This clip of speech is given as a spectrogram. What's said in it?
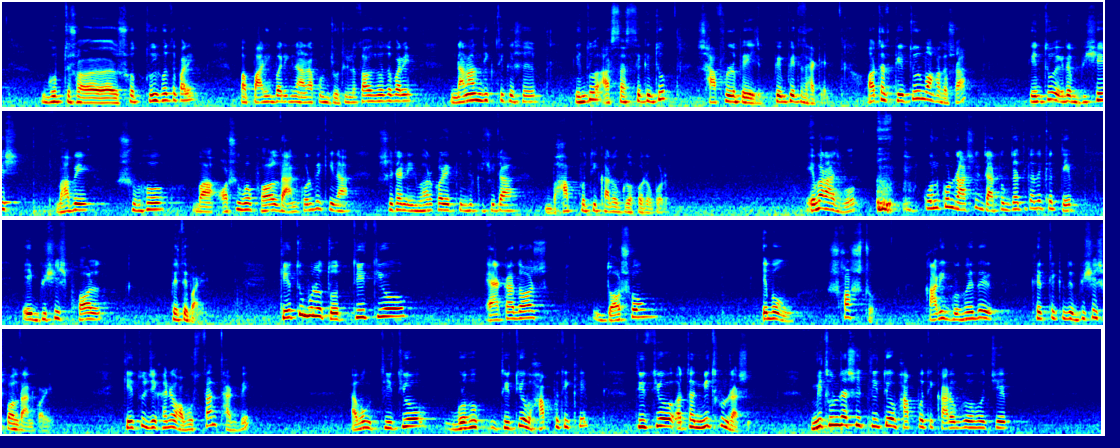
গুপ্ত শত্রুই হতে পারে বা পারিবারিক নানা রকম জটিলতাও হতে পারে। নানান দিক থেকে সে কিন্তু আস্তে আস্তে কিন্তু সাফল্য পেয়ে পেতে থাকে। অর্থাৎ কেতুর মহাদশা কিন্তু এটা বিশেষভাবে শুভ বা অশুভ ফল দান করবে কি না সেটা নির্ভর করে কিন্তু কিছুটা ভাব ভাবপ্রতিকারক গ্রহর ওপর। এবার আসব কোন কোন রাশির জাতক জাতিকাদের ক্ষেত্রে এই বিশেষ ফল পেতে পারে। কেতু মূলত তৃতীয়, একাদশ, দশম এবং ষষ্ঠ কারিক গ্রহদের ক্ষেত্রে কিন্তু বিশেষ ফল দান করে। কেতু যেখানে অবস্থান থাকবে এবং তৃতীয় গ্রহ, তৃতীয় ভাবপতিকে তৃতীয় অর্থাৎ মিথুন রাশি। মিথুন রাশির তৃতীয় ভাবপতি কারক গ্রহ হচ্ছে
